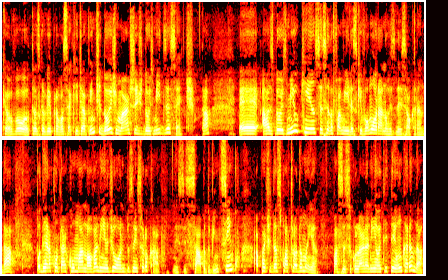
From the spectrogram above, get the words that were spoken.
que eu vou transcrever para você aqui, dia 22 de março de 2017, tá? É, as 2.560 famílias que vão morar no residencial Carandá poderá contar com uma nova linha de ônibus em Sorocaba. Nesse sábado 25, a partir das 4 horas da manhã, passa a circular a linha 81 Carandá,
